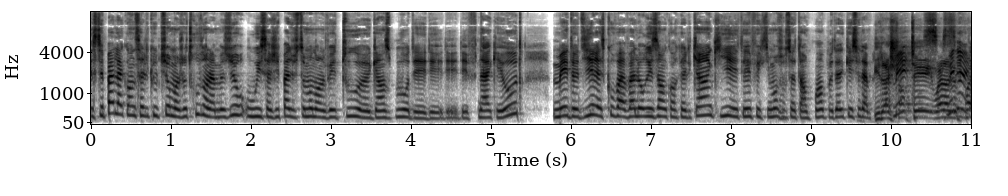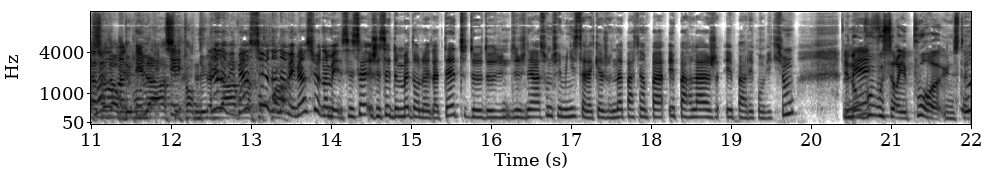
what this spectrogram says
c'est pas de la cancel culture, moi je trouve, dans la mesure où il s'agit pas justement d'enlever tout euh, Gainsbourg des, des, des, des FNAC et autres, mais de dire est-ce qu'on va valoriser encore quelqu'un qui était effectivement sur certains points peut-être questionnable. Il a Mais- chanté, voilà, le poissonneur des lilas, portes des non, lilas. non, mais bien sûr, non, non, mais bien sûr, non, mais c'est ça, j'essaie de me mettre dans la tête de- de- d'une génération de féministes à laquelle je n'appartiens pas et par l'âge et par les convictions. Et donc Mais- vous, vous seriez pour euh, une station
